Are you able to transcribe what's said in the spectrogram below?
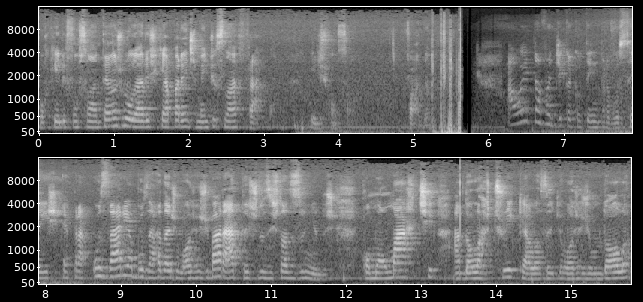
porque ele funciona até nos lugares que aparentemente o sinal é fraco. Eles funcionam. Foda. A oitava dica que eu tenho para vocês é para usar e abusar das lojas baratas dos Estados Unidos, como a Walmart, a Dollar Tree, que é a loja de loja de um dólar,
